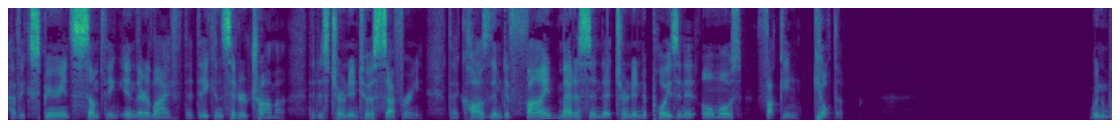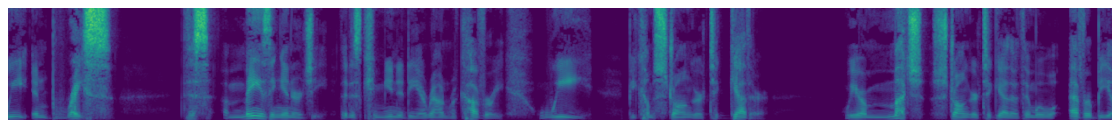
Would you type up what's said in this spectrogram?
have experienced something in their life that they consider trauma that has turned into a suffering that caused them to find medicine that turned into poison and almost fucking killed them. When we embrace this amazing energy that is community around recovery, we become stronger together. We are much stronger together than we will ever be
